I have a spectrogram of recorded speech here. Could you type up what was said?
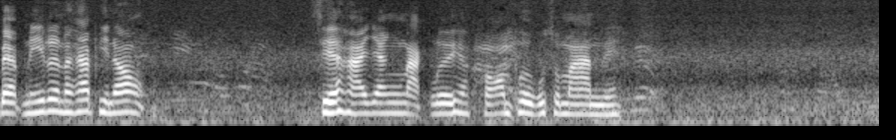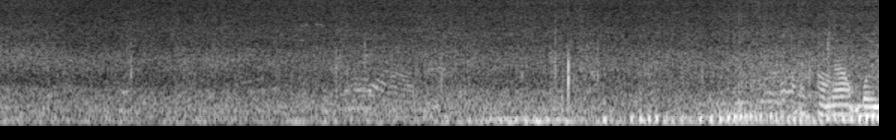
แบบนี้เลยนะคะ พี่น้องเสียหายอย่างหนักเลยค่ะของอำเภอกุสมานนี่พี่น้องบึง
